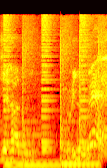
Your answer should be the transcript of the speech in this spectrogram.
DJ ハルのリングメ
